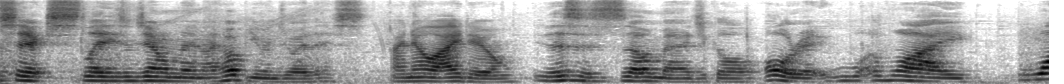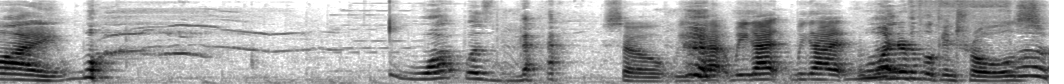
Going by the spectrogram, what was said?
06, ladies and gentlemen. I hope you enjoy this. I know I do. This is so magical. Already, Wh- why, why, what? What was that? So we got we got we got What wonderful controls,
